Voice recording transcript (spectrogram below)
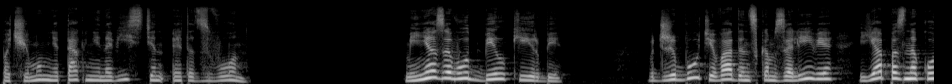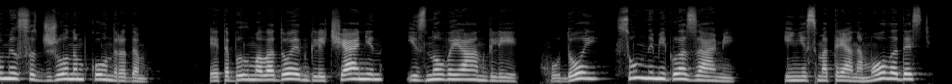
почему мне так ненавистен этот звон. Меня зовут Билл Кирби. В Джибути в Аденском заливе я познакомился с Джоном Конрадом. Это был молодой англичанин из Новой Англии, худой, с умными глазами и, несмотря на молодость,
